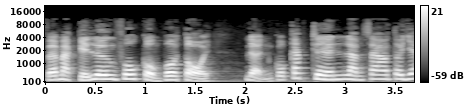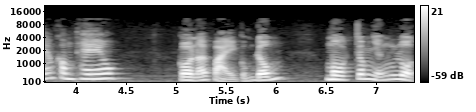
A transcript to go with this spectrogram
Về mặt kỹ lương vô cùng vô tội, lệnh của cấp trên làm sao tôi dám không theo? Cô nói vậy cũng đúng. Một trong những luật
